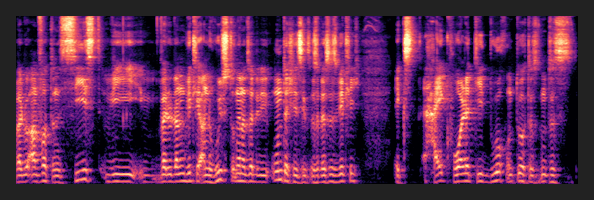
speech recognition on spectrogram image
Weil du einfach dann siehst, wie, weil du dann wirklich an Rüstungen und so die Unterschiede siehst. Also das ist wirklich, High Quality durch und durch. Das, und das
